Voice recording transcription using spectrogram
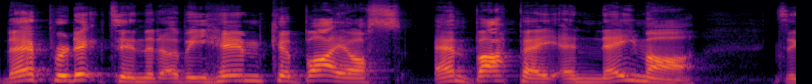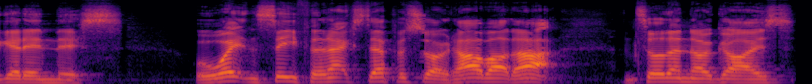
They're predicting that it'll be him, Ceballos, Mbappe, and Neymar to get in this. We'll wait and see for the next episode. How about that? Until then, though, guys,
